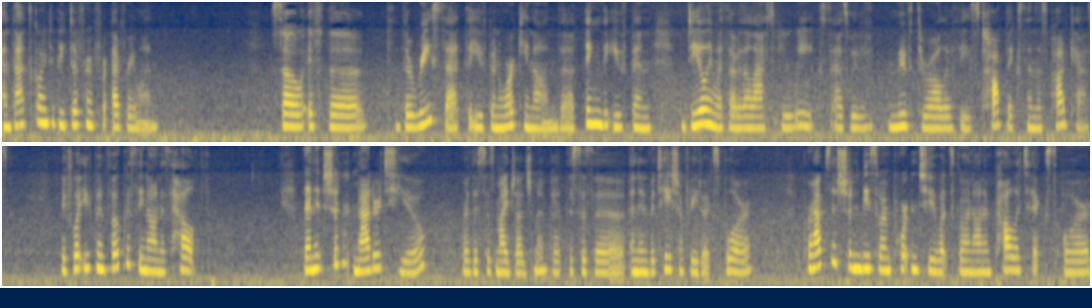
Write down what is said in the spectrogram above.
And that's going to be different for everyone. So if the the reset that you've been working on, the thing that you've been dealing with over the last few weeks as we've moved through all of these topics in this podcast, if what you've been focusing on is health, then it shouldn't matter to you, or this is my judgment, but this is a, an invitation for you to explore. Perhaps it shouldn't be so important to you what's going on in politics or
